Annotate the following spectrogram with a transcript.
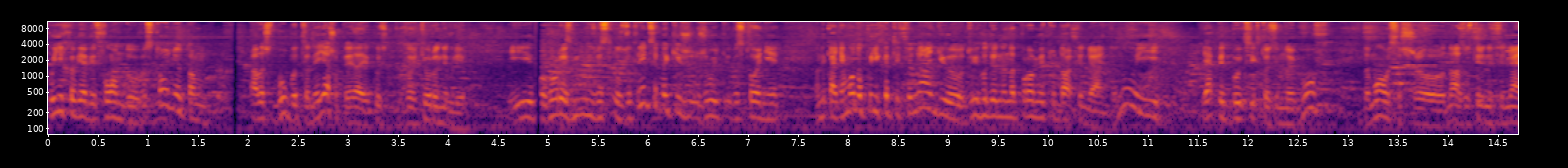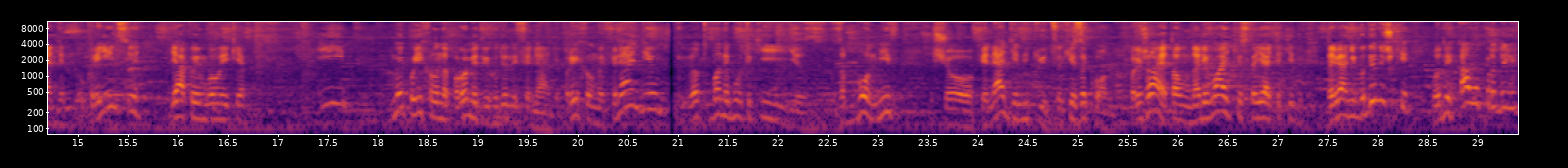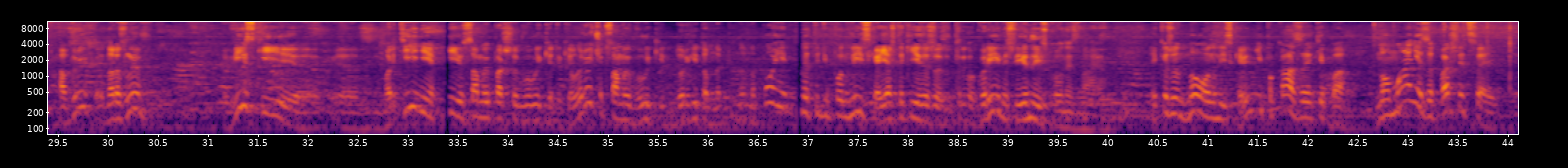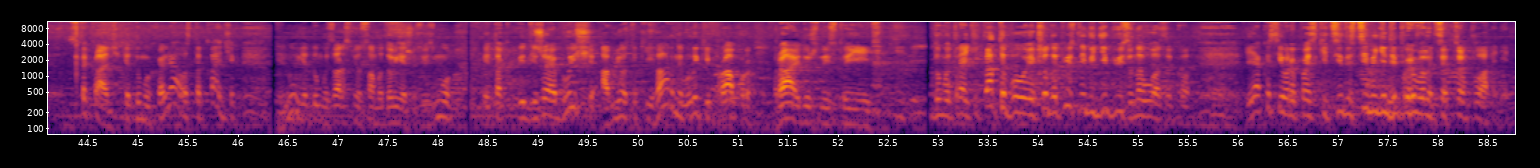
Поїхав я від фонду в Естонію, там, але ж був би це не я, щоб я якусь авантюру не влів. І поговорив з, українцями, які живуть в Естонії. Вони кажуть, а можна поїхати в Фінляндію, дві години на промі туди, в Фінляндію. Ну і я підбив всіх, хто зі мною був. Домовився, що нас зустрінуть в Фінляндії українці. Дякуємо велике. І ми поїхали на паромі дві години в Фінляндію. Приїхали ми в Фінляндію. От у мене був такий забон, міф, що в Фінляндії не п'ють, сухий закон. Приїжджає, там наливайки стоять такі дерев'яні будиночки, в одних каву продають, а в других на розлив віскі, е, мартіні. І самий перший великий такий ларьочок, самий великий, дорогі там напої. Не тоді по-англійськи, а я ж такий українець, що я англійського не знаю. Я кажу, ну англійська. Він мені показує, типа, no money за перший цей стаканчик. Я думаю, халява, стаканчик. Ну, я думаю, зараз в нього саме дороге щось візьму. І так під'їжджає ближче, а в нього такий гарний великий прапор райдужний стоїть. Думаю, треба тікати, бо якщо нап'юсь, не відіб'юся на возику. Якось європейські цінності мені не привелися в цьому плані.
